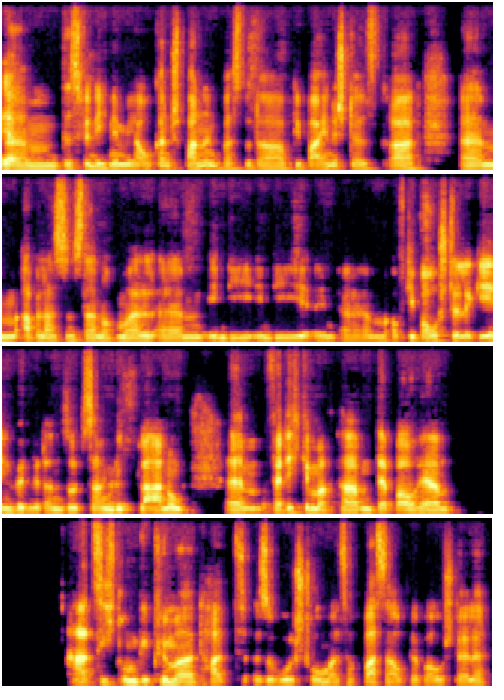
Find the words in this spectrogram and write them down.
Ja. Ähm, das finde ich nämlich auch ganz spannend, was du da auf die Beine stellst gerade. Ähm, aber lass uns da nochmal ähm, in die, in die, in, ähm, auf die Baustelle gehen, wenn wir dann sozusagen die Planung ähm, fertig gemacht haben. Der Bauherr hat sich drum gekümmert, hat sowohl Strom als auch Wasser auf der Baustelle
